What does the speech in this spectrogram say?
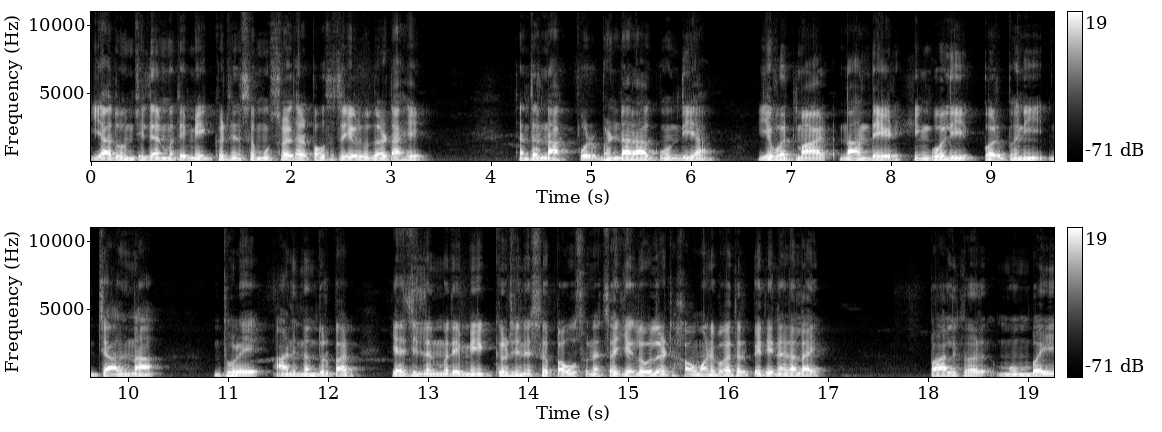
या दोन जिल्ह्यांमध्ये मेघगर्जनेसह मुसळधार पावसाचा येलो अलर्ट आहे. त्यानंतर नागपूर भंडारा गोंदिया यवतमाळ नांदेड हिंगोली परभणी जालना धुळे आणि नंदुरबार या जिल्ह्यांमध्ये मेघगर्जनेसह पाऊस होण्याचा येलो अलर्ट हवामान विभागातर्फे देण्यात आला आहे पालघर मुंबई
